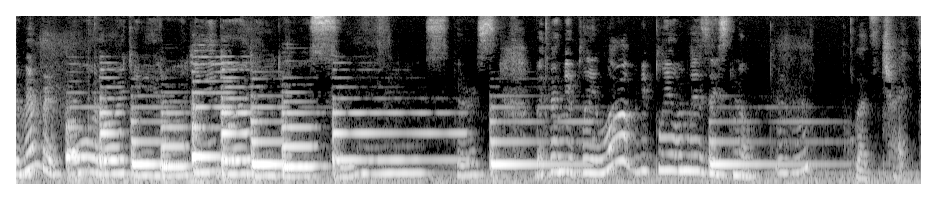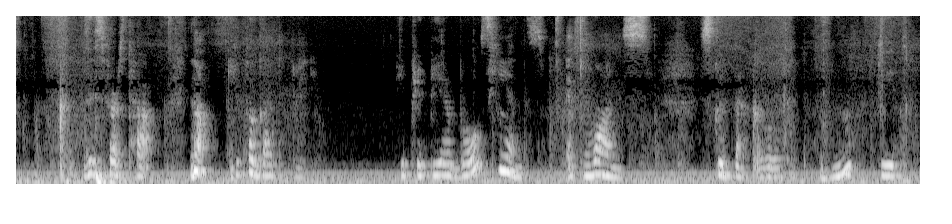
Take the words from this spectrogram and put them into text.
Remember? Sisters. But when we play love, we play only this note. Mm-hmm. Let's try it. this first half. No, you forgot already. You prepare both hands at once. Scoot back a little bit. Feet flat.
